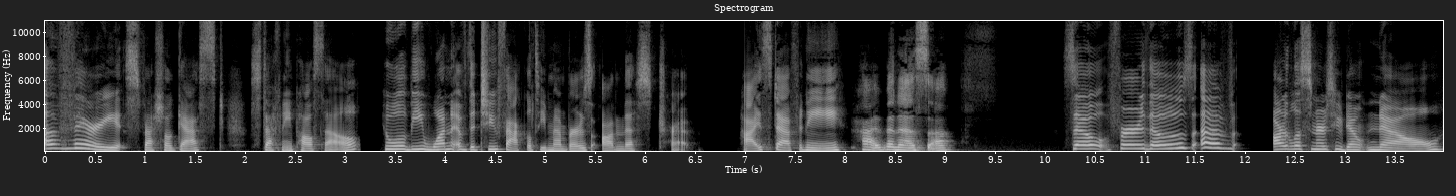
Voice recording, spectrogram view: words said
a very special guest, Stephanie Paulsell, who will be one of the two faculty members on this trip. Hi, Stephanie. Hi, Vanessa. So, for those of our listeners who don't know,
